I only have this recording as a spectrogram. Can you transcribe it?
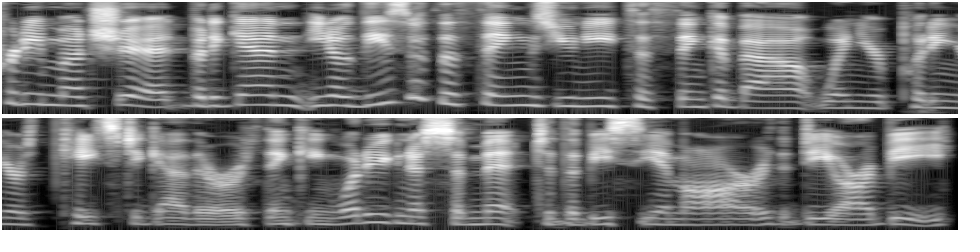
pretty much it. But again, you know, these are the things you need to think about when you're putting your case together or thinking, what are you going to submit to the BCMR or the DRB?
